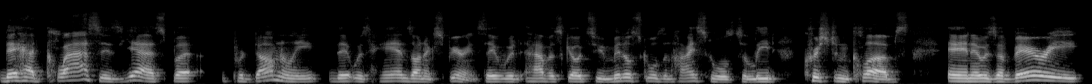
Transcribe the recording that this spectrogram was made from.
they had classes, yes, but predominantly it was hands-on experience. They would have us go to middle schools and high schools to lead Christian clubs, and it was a very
